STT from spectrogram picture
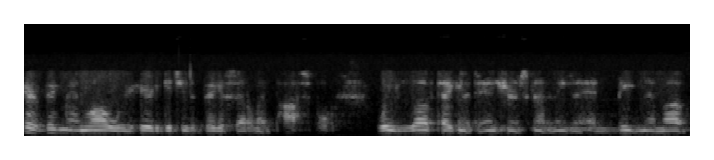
Here at Big Man Law, we're here to get you the biggest settlement possible. We love taking it to insurance companies and, beating them up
